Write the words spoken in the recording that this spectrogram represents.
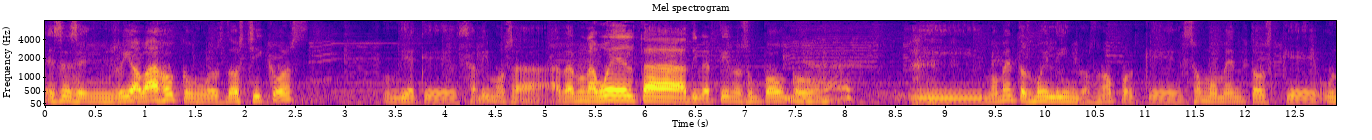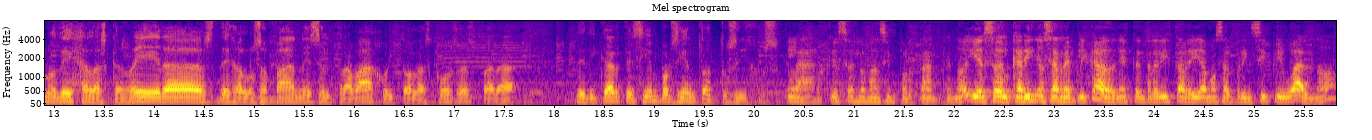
Eso es en Río Abajo con los dos chicos. Un día que salimos a, a dar una vuelta, a divertirnos un poco. Y momentos muy lindos, ¿no? Porque son momentos que uno deja las carreras, deja los afanes, el trabajo y todas las cosas para dedicarte 100% a tus hijos. Claro, que eso es lo más importante, ¿no? Y eso del cariño se ha replicado. En esta entrevista veíamos al principio igual, ¿no?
